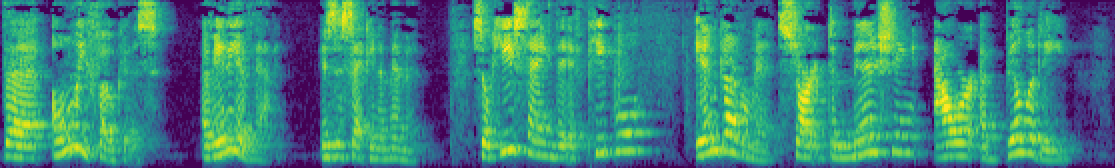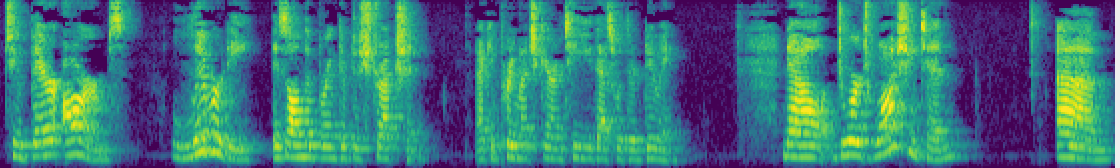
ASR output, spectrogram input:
The only focus of any of that is the Second Amendment. So he's saying that if people in government start diminishing our ability to bear arms, liberty is on the brink of destruction. I can pretty much guarantee you that's what they're doing. Now, George Washington, um,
